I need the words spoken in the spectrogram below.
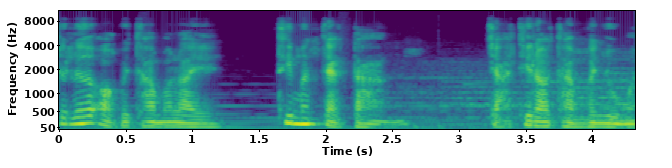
จะเลือกออกไปทำอะไรที่มันแตกต่าง จากที่เราทำกันอยู่ไหม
